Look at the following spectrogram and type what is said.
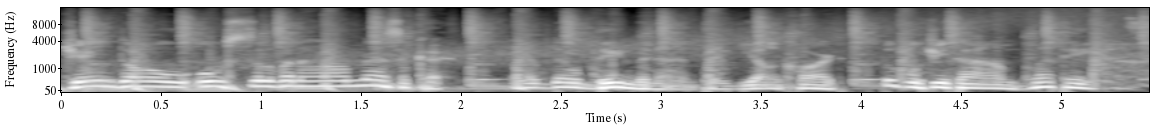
Jane Doe u Sylvan Hour Massacre. Nibdew b'din minn Young Heart, il-vuċi ta' Matejna.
